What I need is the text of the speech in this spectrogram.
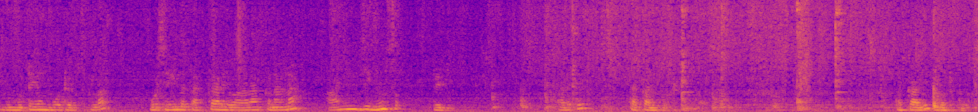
இந்த முட்டையும் போட்டு எடுத்துக்கலாம். ஒரு சைடில் தக்காளி வணக்கணும்னா அஞ்சு நிமிஷம் ரெடி அடுத்து தக்காளி போட்டுக்கோங்க தக்காளி போட்டுக்கோங்க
